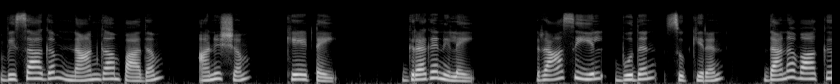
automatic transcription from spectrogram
விசாகம் நான்காம் பாதம் அனுஷம் கேட்டை. கிரகநிலை. ராசியில் புதன் சுக்கிரன். தனவாக்கு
